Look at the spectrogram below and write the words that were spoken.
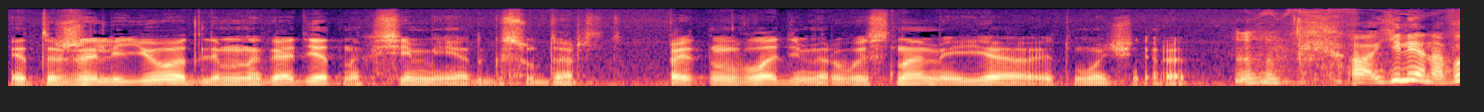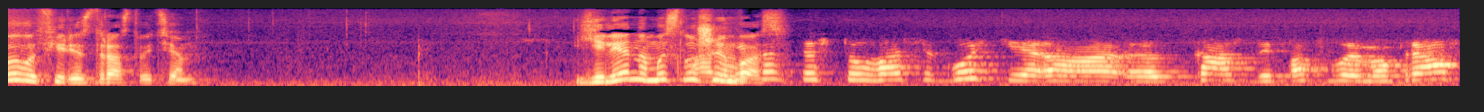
это жилье для многодетных семей от государства. Поэтому, Владимир, вы с нами, и я этому очень рад. Угу. А, Елена, вы в эфире, здравствуйте. Елена, мы слушаем а вас. Мне кажется, что ваши гости, а, э, каждый по-своему прав,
